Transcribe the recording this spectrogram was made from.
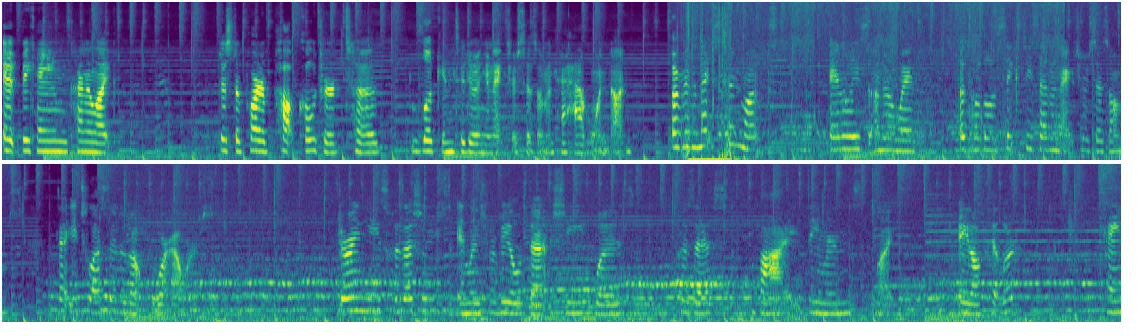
It became kind of like just a part of pop culture to look into doing an exorcism and to have one done. Over the next 10 months, Anneliese underwent a total of 67 exorcisms that each lasted about 4 hours. During these possessions, Anneliese revealed that she was possessed by demons like Adolf Hitler, Cain,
